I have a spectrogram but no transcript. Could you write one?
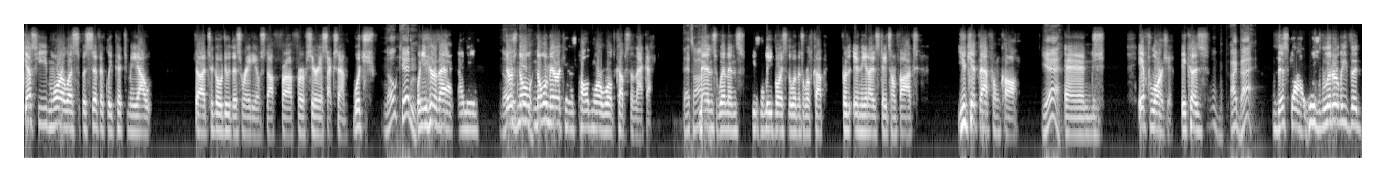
guess he more or less specifically picked me out uh, to go do this radio stuff uh, for Sirius XM. Which, No kidding. when you hear that, I mean, No there's no no American has called more World Cups than that guy. That's awesome. Men's, women's. He's the lead voice of the Women's World Cup for in the United States on Fox. You get that phone call, Yeah, and it floors you because I bet. this guy, who's literally the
